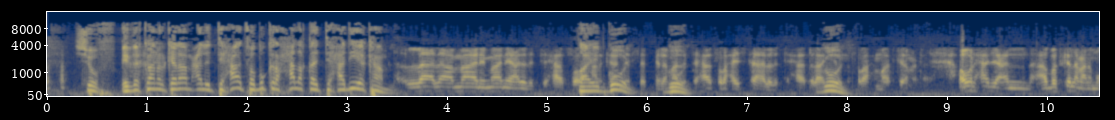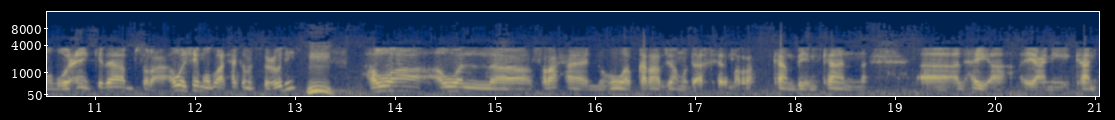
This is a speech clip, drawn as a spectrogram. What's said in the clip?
شوف إذا كان الكلام على الاتحاد فبكرة حلقة اتحادية كاملة لا لا ماني ماني على الاتحاد صراحة طيب قول، اتكلم قول. الاتحاد صراحة يستاهل الاتحاد لكن قول. صراحة ما اتكلم عنه. أول حاجة عن أبغى أتكلم عن موضوعين كذا بسرعة أول شيء موضوع الحكم السعودي مم. هو أول آه، صراحة إنه هو القرار جاء متأخر مرة كان بإمكان آه، الهيئة يعني كانت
